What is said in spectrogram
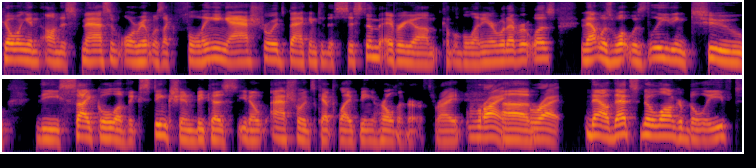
going in on this massive orbit was like flinging asteroids back into the system every um, couple of millennia or whatever it was. And that was what was leading to the cycle of extinction because you know asteroids kept like being hurled at earth right? Right uh, right. now that's no longer believed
